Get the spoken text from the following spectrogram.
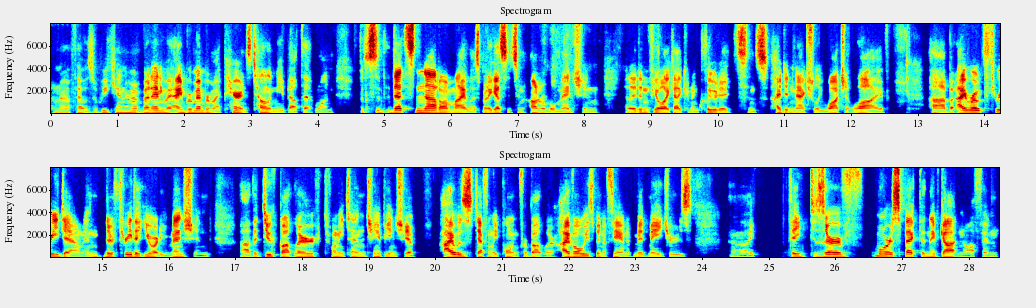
I don't know if that was a weekend, but anyway, I remember my parents telling me about that one. But that's not on my list, but I guess it's an honorable mention that I didn't feel like I could include it since I didn't actually watch it live. Uh, but I wrote three down, and there are three that you already mentioned. Uh, the Duke Butler 2010 championship. I was definitely pulling for Butler. I've always been a fan of mid majors. Uh, like they deserve more respect than they've gotten often.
